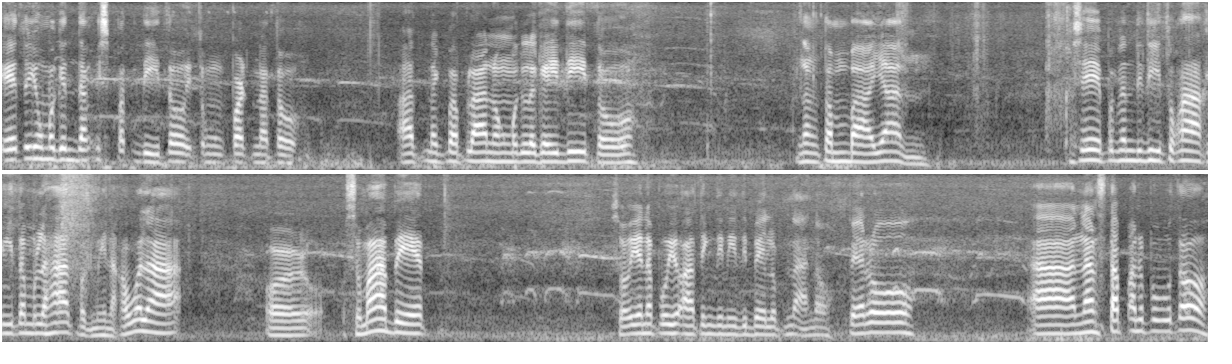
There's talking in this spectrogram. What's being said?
Ito yung magandang spot dito itong part na to. At nagpaplanong maglagay dito ng tambayan. Kasi pag nandito ka kita mo lahat. Pag may nakawala or sumabit. So yan na po yung ating dinidevelop na ano. Pero ah non-stop ano po to?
